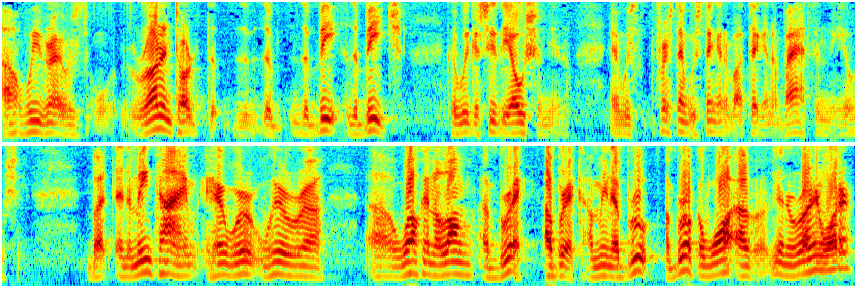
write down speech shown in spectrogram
Uh, we was running towards the the the, be- the beach because we could see the ocean, you know. And we first thing we was thinking about taking a bath in the ocean. But in the meantime, here we're we're uh, uh, walking along a brick, a brick. I mean a brook, a brook of water, you know, running water.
